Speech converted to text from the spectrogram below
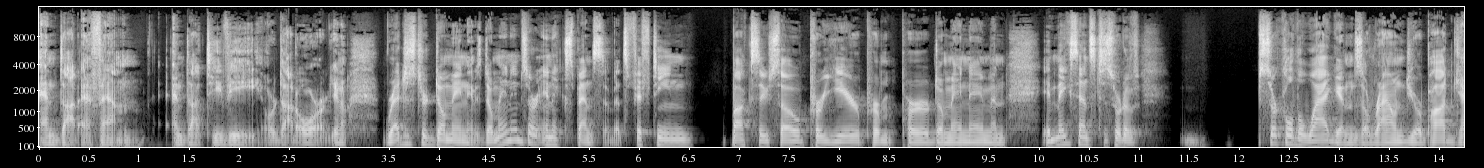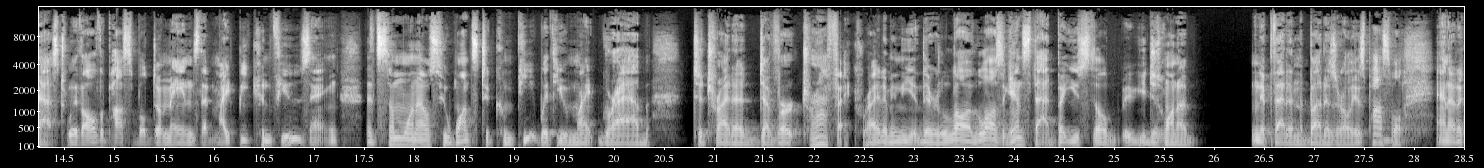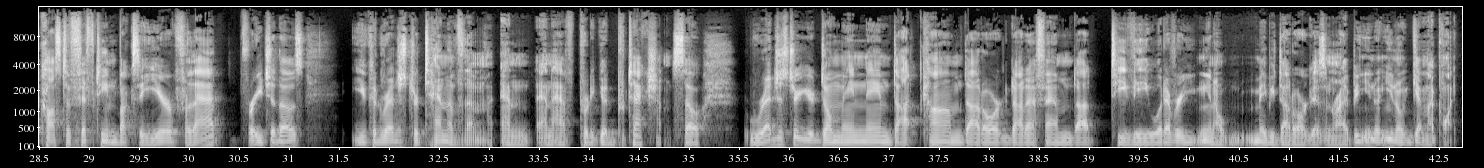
and dot fm and dot tv or dot org. You know, registered domain names. Domain names are inexpensive. It's fifteen bucks or so per year per per domain name, and it makes sense to sort of circle the wagons around your podcast with all the possible domains that might be confusing that someone else who wants to compete with you might grab to try to divert traffic right? I mean there are laws against that but you still you just want to nip that in the bud as early as possible. And at a cost of 15 bucks a year for that for each of those you could register 10 of them and, and have pretty good protection. So register your domain name .com, .org, .fm, .tv, whatever, you know, maybe .org isn't right, but you know, you know, get my point.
